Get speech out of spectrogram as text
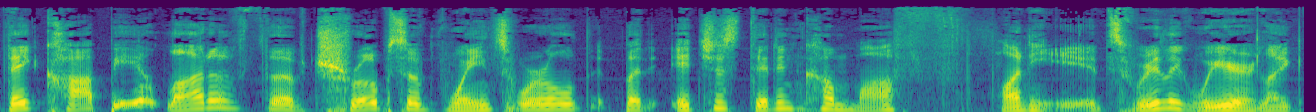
they copy a lot of the tropes of Wayne's World, but it just didn't come off funny. It's really weird. Like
